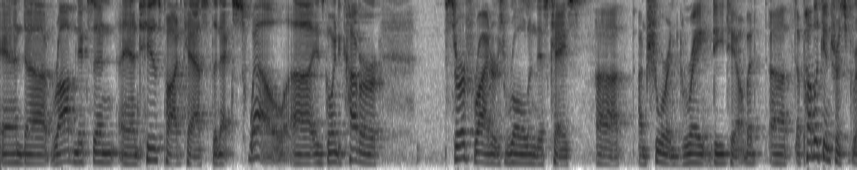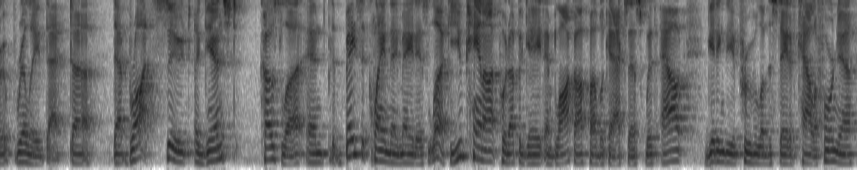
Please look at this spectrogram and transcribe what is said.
And uh, Rob Nixon and his podcast, The Next Swell, uh, is going to cover Surfrider's role in this case, uh, I'm sure, in great detail. But uh, a public interest group, really, that, uh, that brought suit against Khosla, and the basic claim they made is look, you cannot put up a gate and block off public access without getting the approval of the state of California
